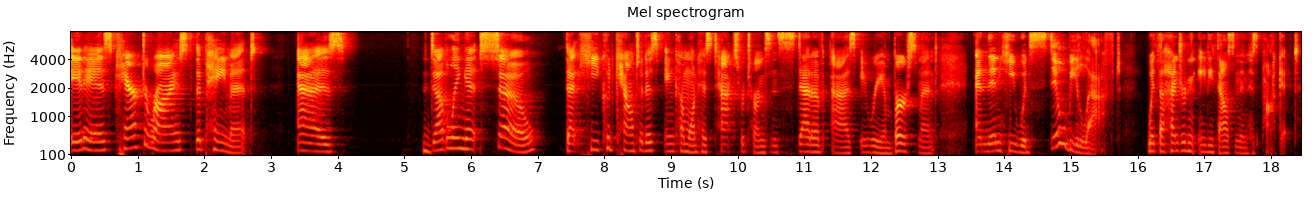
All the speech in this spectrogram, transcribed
It is characterized the payment as doubling it so that he could count it as income on his tax returns instead of as a reimbursement and then he would still be left with 180,000 in his pocket.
